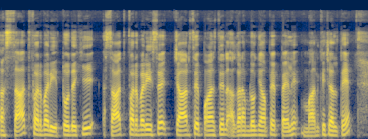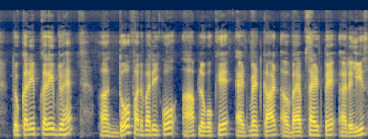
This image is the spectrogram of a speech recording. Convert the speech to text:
सात फरवरी तो देखिए, सात फरवरी से चार से पाँच दिन अगर हम लोग यहाँ पे पहले मान के चलते हैं तो करीब करीब जो है दो फरवरी को आप लोगों के एडमिट कार्ड वेबसाइट पे रिलीज़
